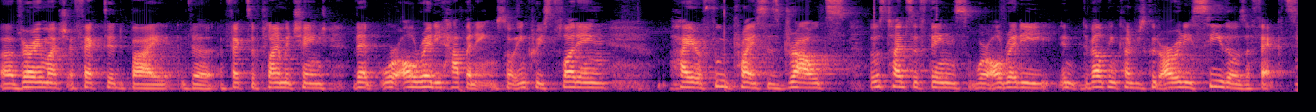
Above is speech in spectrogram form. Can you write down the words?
uh, very much affected by the effects of climate change that were already happening. So, increased flooding, higher food prices, droughts, those types of things were already in developing countries could already see those effects.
